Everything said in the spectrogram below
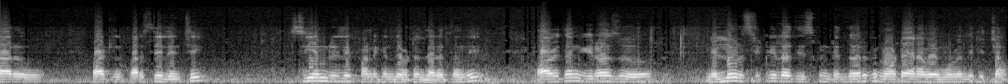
గారు వాటిని పరిశీలించి సీఎం రిలీఫ్ ఫండ్ కింద ఇవ్వడం జరుగుతుంది. ఆ విధంగా ఈరోజు నెల్లూరు సిటీలో తీసుకుంటే ఇంతవరకు నూట ఎనభై మూడు మందికి ఇచ్చాం.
